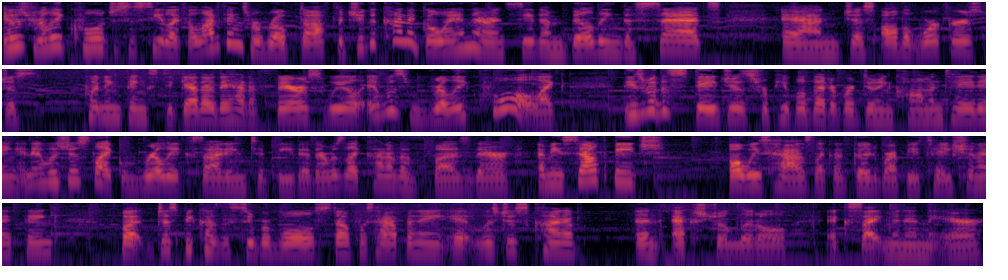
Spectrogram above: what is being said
it was really cool just to see like a lot of things were roped off, but you could kind of go in there and see them building the sets and just all the workers just putting things together. They had a Ferris wheel. It was really cool. Like these were the stages for people that were doing commentating, and it was just like really exciting to be there. There was like kind of a buzz there. I mean, South Beach always has like a good reputation, I think, but just because the Super Bowl stuff was happening, it was just kind of an extra little excitement in the air.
